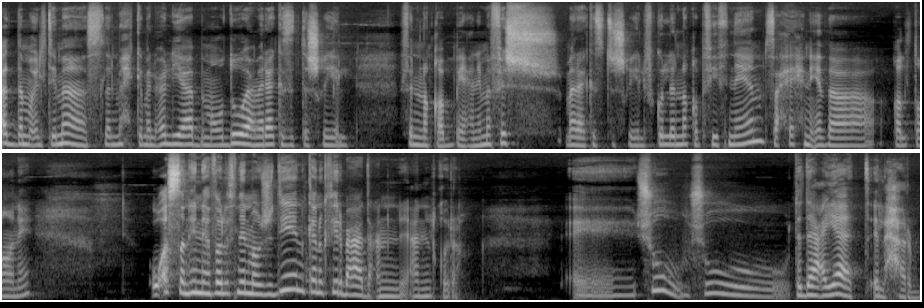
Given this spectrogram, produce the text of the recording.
قدموا التماس للمحكمة العليا بموضوع مراكز التشغيل في النقب. يعني ما فيش مراكز تشغيل في كل النقب في اثنين صححني إذا غلطانة. وأصلا هن هذول الاثنين موجودين كانوا كثير بعاد عن عن القرى. آه، شو شو تداعيات الحرب؟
